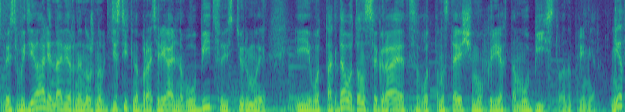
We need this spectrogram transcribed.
То есть в идеале, наверное, нужно действительно брать реального убийцу из тюрьмы, и вот тогда вот он сыграет вот по-настоящему грех там убийства, например. Нет?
